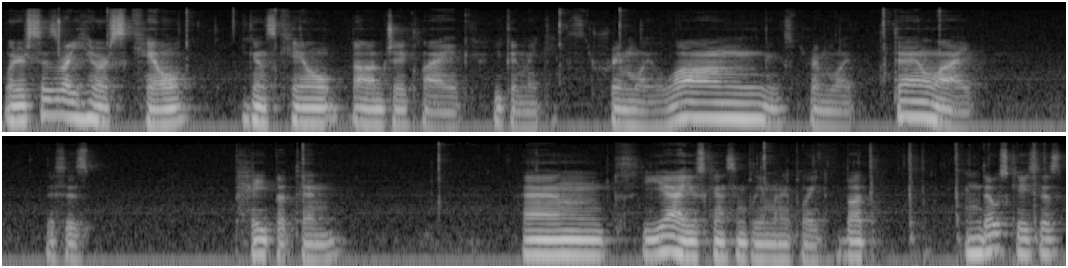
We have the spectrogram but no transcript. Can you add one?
where it says right here scale, you can scale the object like you can make it extremely long, extremely thin, like this is paper thin and yeah you can simply manipulate. But in those cases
